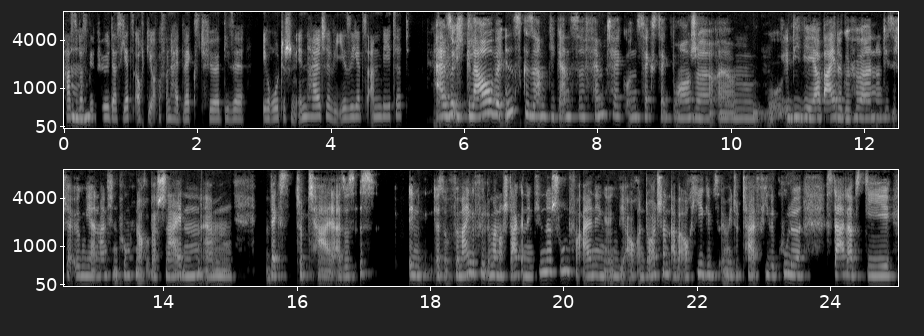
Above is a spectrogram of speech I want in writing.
Hast mhm. du das mhm. Gefühl, dass jetzt auch die Offenheit wächst für diese erotischen Inhalte, wie ihr sie jetzt anbietet? Also ich glaube insgesamt die ganze Femtech- und Sextech-Branche, ähm, in die wir ja beide gehören und die sich ja irgendwie an manchen Punkten auch überschneiden, ähm, wächst total. Also es ist in, also für mein Gefühl immer noch stark in den Kinderschuhen, vor allen Dingen irgendwie auch in Deutschland, aber auch hier gibt es irgendwie total viele coole Startups, die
